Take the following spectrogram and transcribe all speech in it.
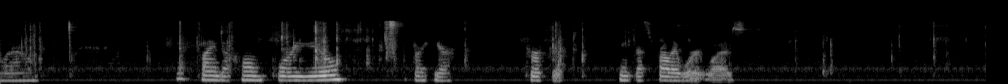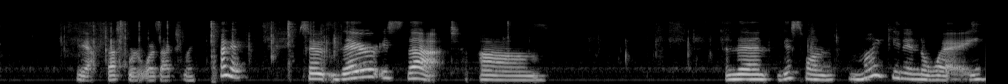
Wow find a home for you. Right here. Perfect. I think that's probably where it was. Yeah, that's where it was actually. Okay, so there is that. Um, and then this one might get in the way.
